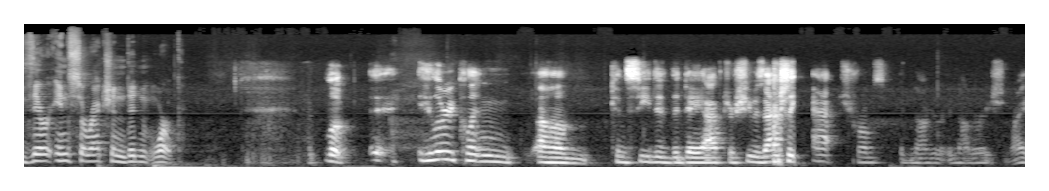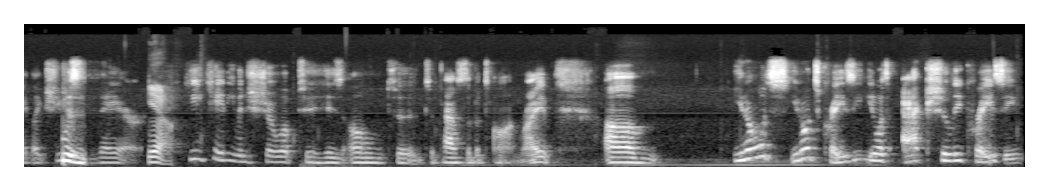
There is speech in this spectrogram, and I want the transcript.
their insurrection didn't work. Look, Hillary Clinton um, conceded the day after she was actually at Trump's inauguration, right? Like she was there. Yeah. He can't even show up to his own to to pass the baton, right? Um, you know what's you know what's crazy? You know what's actually crazy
